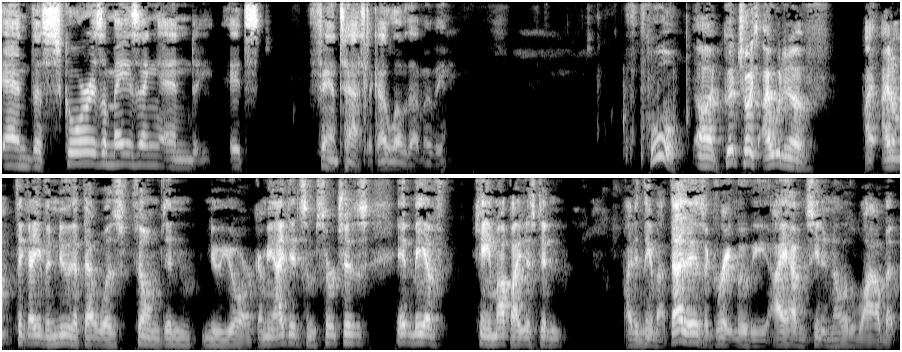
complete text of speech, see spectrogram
And the score is amazing, and it's fantastic. I love that movie. Cool. Uh, good choice. I wouldn't have. I, I don't think I even knew that that was filmed in New York. I mean, I did some searches. It may have came up. I just didn't. I didn't think about it. that. Is a great movie. I haven't seen it in a little while, but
